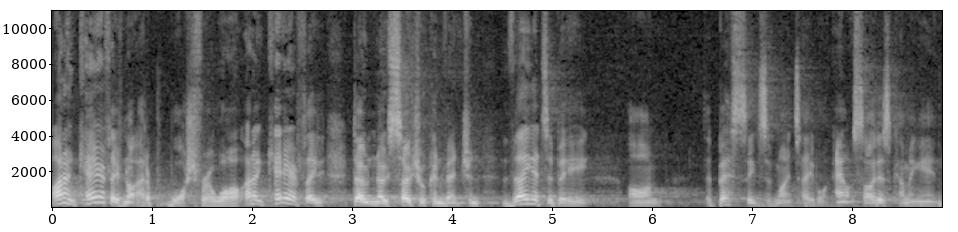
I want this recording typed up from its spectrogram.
I don't care if they've not had a wash for a while. I don't care if they don't know social convention. They are to be on the best seats of my table, outsiders coming in.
